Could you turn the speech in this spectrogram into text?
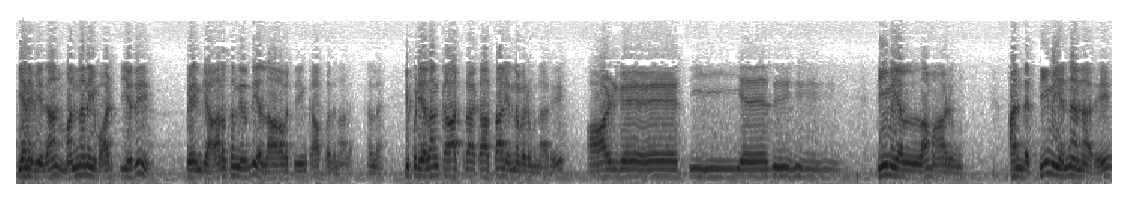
எனவேதான் மன்னனை வாழ்த்தியது இங்க அரசன் இருந்து எல்லாவற்றையும் காப்பதனால. அல்ல. இப்படி எல்லாம் காற்றா காத்தால் என்ன வரும்னாரு ஆழ்க தீயது. தீமையெல்லாம் ஆழும் அந்த தீமை என்னன்னாரு?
